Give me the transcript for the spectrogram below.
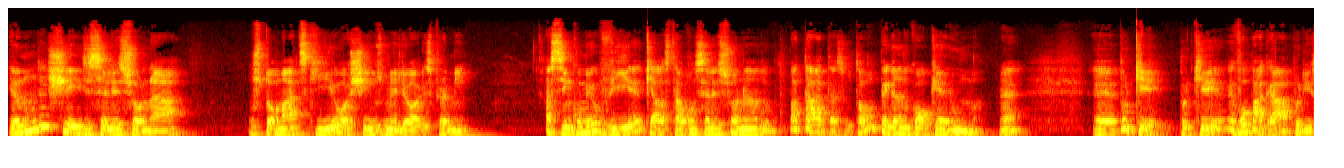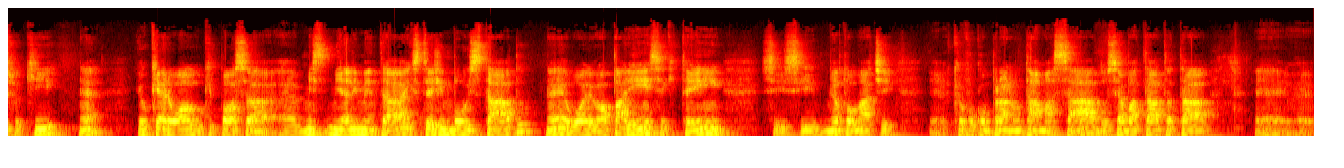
eu não deixei de selecionar os tomates que eu achei os melhores para mim. Assim como eu via que elas estavam selecionando batatas, estavam pegando qualquer uma. Né? É, por quê? Porque eu vou pagar por isso aqui, né? Eu quero algo que possa uh, me, me, alimentar, que esteja em bom estado, né? eu olho a aparência que tem, se, se meu tomate é, que eu vou comprar não está amassado, se a batata está é,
